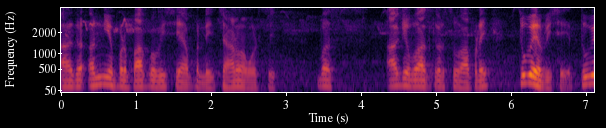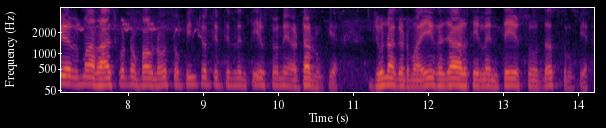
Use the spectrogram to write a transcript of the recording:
આગળ અન્ય પણ પાકો વિશે આપણને જાણવા મળશે. બસ, આગે વાત કરશું આપણે તુવેર વિશે. તુવેરમાં રાજકોટનો ભાવ નવસો પંચોતેરથી લઈને તેરસો ને અઢાર રૂપિયા. જૂનાગઢમાં એક હજારથી લઈને તેરસો દસ રૂપિયા.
